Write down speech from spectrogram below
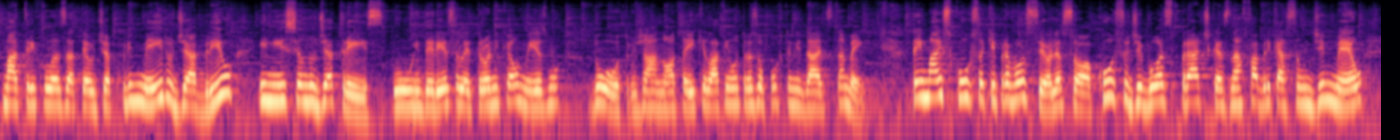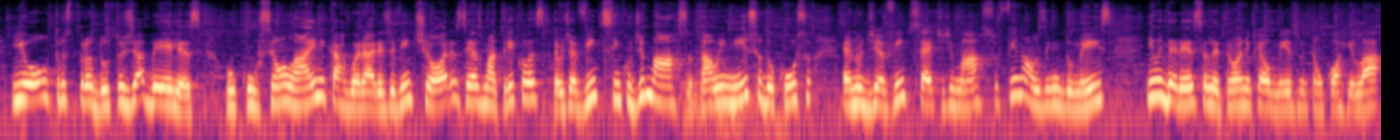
matrículas até o dia 1 de abril, início no dia 3. O endereço eletrônico é o mesmo do outro. Já anota aí que lá tem outras oportunidades também. Tem mais curso aqui para você, olha só, curso de boas práticas na fabricação de mel e outros produtos de abelhas. O curso é online, carga horária de 20 horas e as matrículas até o dia 25 de março, tá? O início do curso é no dia 27 de março, finalzinho do mês, e o endereço eletrônico é o mesmo, então corre lá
